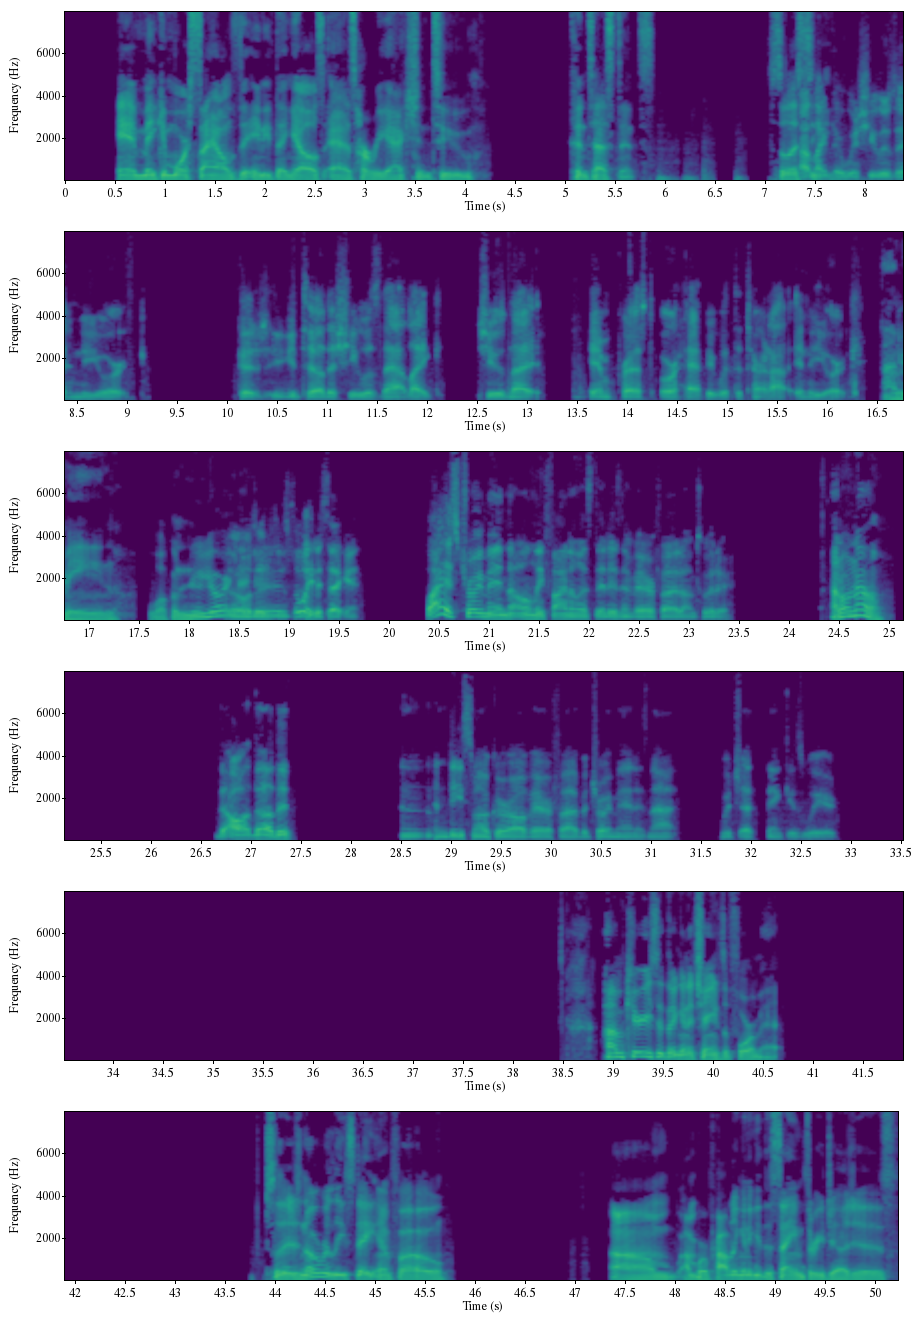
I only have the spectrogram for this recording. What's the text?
and making more sounds than anything else as her reaction to contestants. So let's I see. liked her when she was in New York because you could tell that she was not like she was not impressed or happy with the turnout in New York. I mean, welcome to New York. No, nigga. just- wait a second. Why is Troy Man the only finalist that isn't verified on Twitter? I don't know. The all the other and D Smoke are all verified, but Troy Man is not, which I think is weird. I'm curious if they're going to change the format. So there's no release date info. Um, um, we're probably going to get the same three judges.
